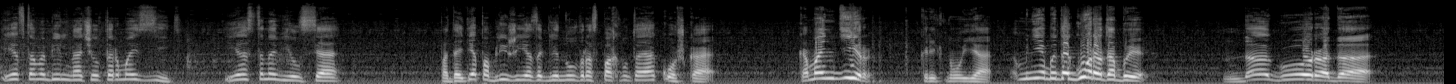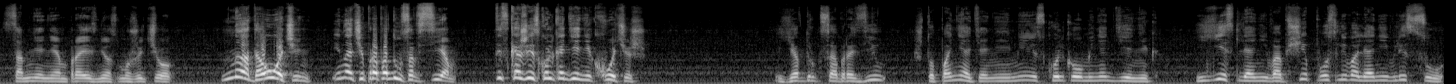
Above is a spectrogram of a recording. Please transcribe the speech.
и автомобиль начал тормозить, и остановился. Подойдя поближе, я заглянул в распахнутое окошко. «Командир!» — крикнул я. «Мне бы до города бы!» «До города!» — сомнением произнес мужичок. «Надо очень, иначе пропаду совсем! Ты скажи, сколько денег хочешь!» Я вдруг сообразил, что понятия не имею, сколько у меня денег, и есть ли они вообще после валяний в лесу.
